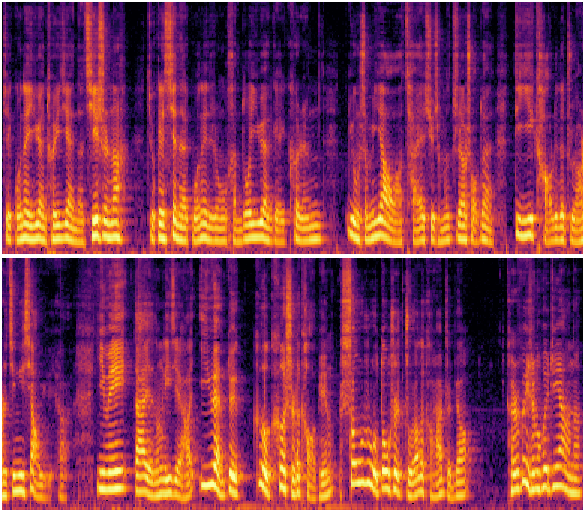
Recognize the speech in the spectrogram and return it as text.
这国内医院推荐的，其实呢就跟现在国内这种很多医院给客人用什么药啊，采取什么治疗手段，第一考虑的主要是经济效益啊，因为大家也能理解哈，医院对各科室的考评收入都是主要的考察指标。可是为什么会这样呢？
